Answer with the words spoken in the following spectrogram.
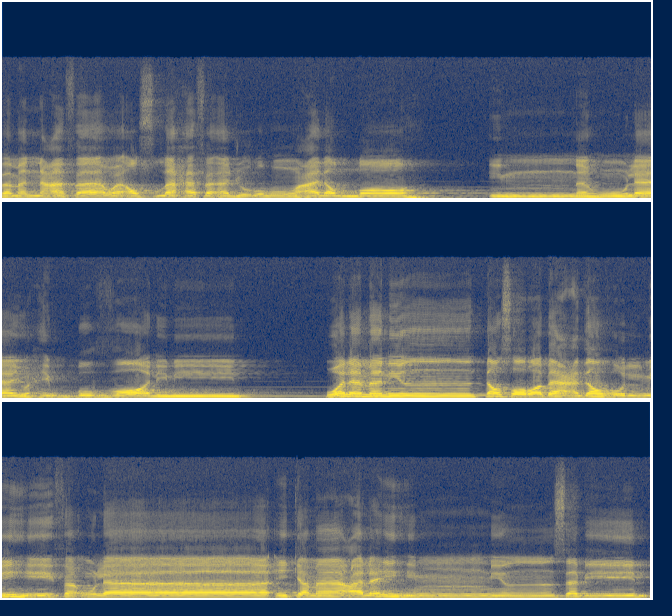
فمن عفا وأصلح فأجره على الله إنه لا يحب الظالمين. ولمن انتصر بعد ظلمه فأولئك ما عليهم من سبيل.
